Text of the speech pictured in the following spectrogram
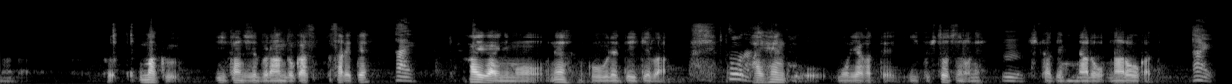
なんかううまくいい感じでブランド化されて、はい、海外にもね、こう売れていけば、そうなん。大変こう盛り上がっていく一つのね、うん、きっかけになろう、なろうかと。はい。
